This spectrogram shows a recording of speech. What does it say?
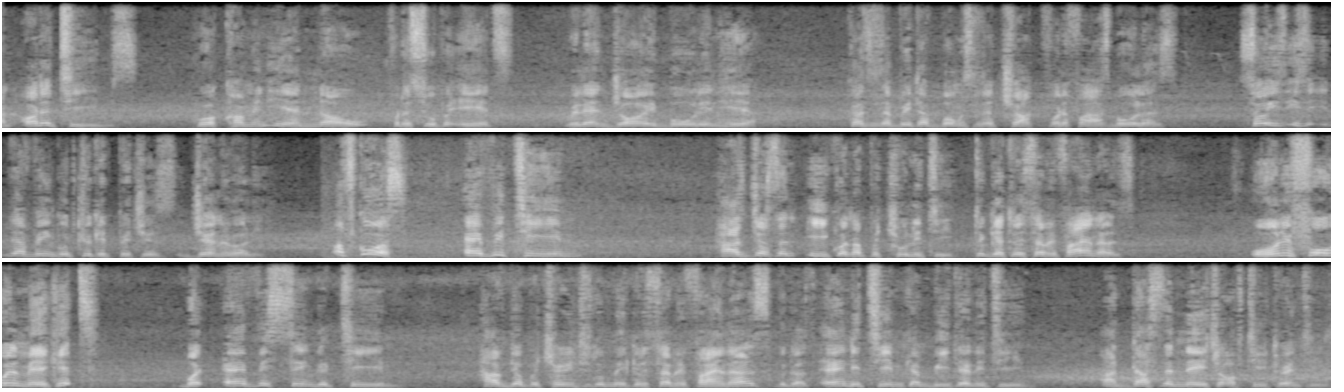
And other teams who are coming here now for the Super 8s will enjoy bowling here because there's a bit of bounce in the track for the fast bowlers. So it's, it's, they've been good cricket pitches generally. Of course, every team has just an equal opportunity to get to the semi-finals. Only four will make it, but every single team have the opportunity to make to semi-finals because any team can beat any team. And that's the nature of T20s.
